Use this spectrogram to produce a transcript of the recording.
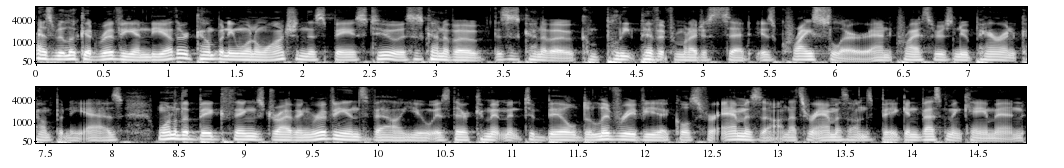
as we look at Rivian, the other company we want to watch in this space too. This is kind of a this is kind of a complete pivot from what I just said. Is Chrysler and Chrysler's new parent company? As one of the big things driving Rivian's value is their commitment to build delivery vehicles for Amazon. That's where Amazon's big investment came in.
